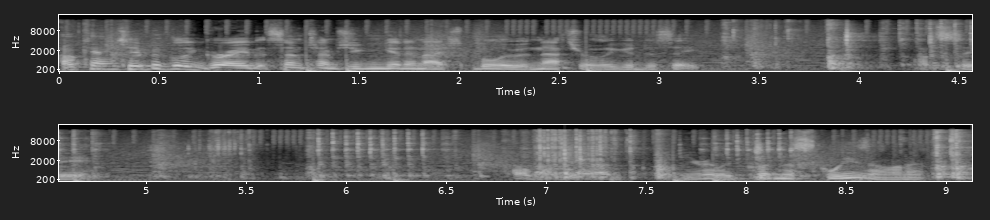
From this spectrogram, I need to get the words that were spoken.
Okay. Typically gray, but sometimes you can get a nice blue, and that's really good to see. Let's see. Oh my God, you're really putting the squeeze on it.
